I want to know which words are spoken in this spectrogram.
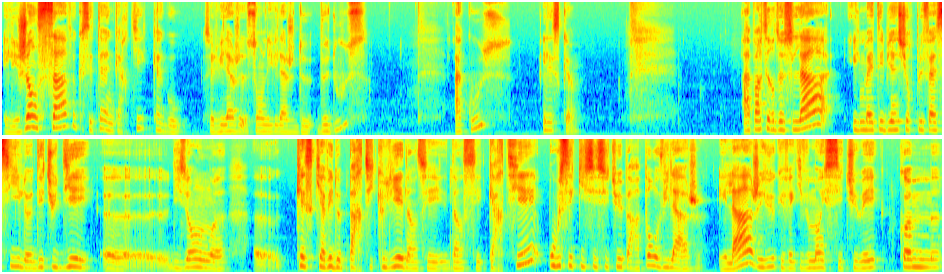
et les gens savent que c'était un quartier Cagot. Ce sont les villages de Bedouce, Acous et Lesquin. À partir de cela, il m'a été bien sûr plus facile d'étudier, euh, disons, euh, euh, qu'est-ce qu'il y avait de particulier dans ces, dans ces quartiers, où c'est qu'il s'est situé par rapport au village. Et là, j'ai vu qu'effectivement, il se situait comme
